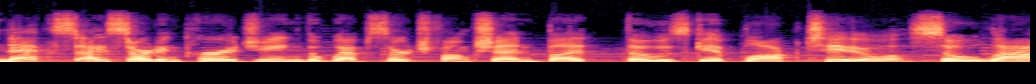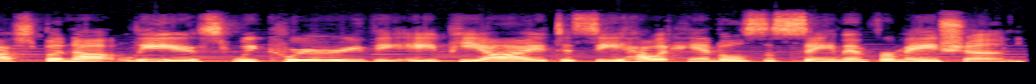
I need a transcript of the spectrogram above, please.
Next, I start encouraging the web search function, but those get blocked too. So last but not least, we query the API to see how it handles the same information.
